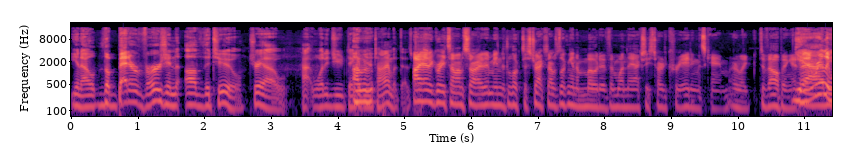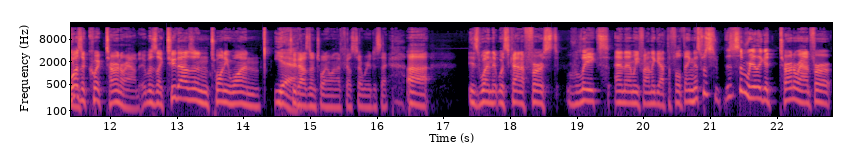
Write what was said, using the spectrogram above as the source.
you know the better version of the two trio. How, what did you think I of your time with Space? I had a great time. I'm sorry, I didn't mean to look distracted. I was looking at EA Motive and when they actually started creating this game or like developing it. Yeah, And it really mean- was a quick turnaround. It was like 2021. Yeah. 2021. That feels so weird to say. Uh, is when it was kind of first leaked, and then we finally got the full thing. This was this is a really good turnaround for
